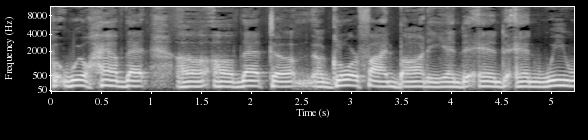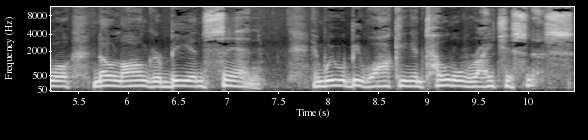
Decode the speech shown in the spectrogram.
But we'll have that uh, uh, that uh, glorified body and and and we will no longer be in sin and we will be walking in total righteousness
